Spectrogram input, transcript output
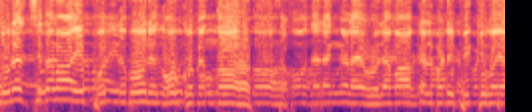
സുരക്ഷിതമായി പൊന്നുപോലെ നോക്കുമെന്ന് സഹോദരങ്ങളെ ഉലമാക്കൾ പഠിപ്പിക്കുകയാണ്.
